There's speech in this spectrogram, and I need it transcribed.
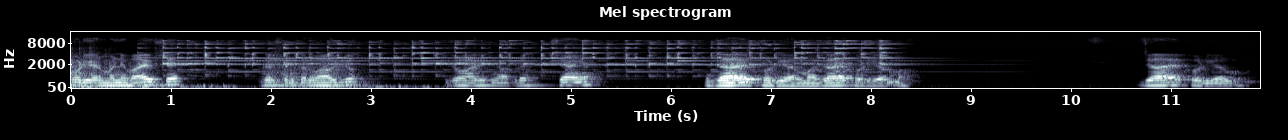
ખોડિયારમાંની વાઈફ છે. દર્શન કરવા આવજો. જો આ રીતના આપણે છે અહીંયા. જય ખોડિયારમાં જય ખોડિયારમાં. જય ખોડિયારમાં.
